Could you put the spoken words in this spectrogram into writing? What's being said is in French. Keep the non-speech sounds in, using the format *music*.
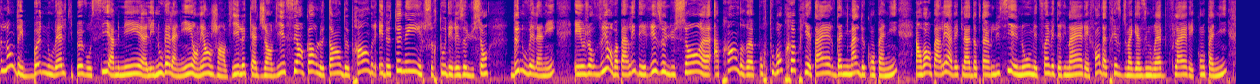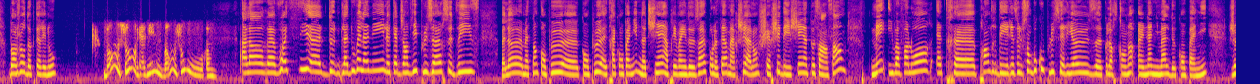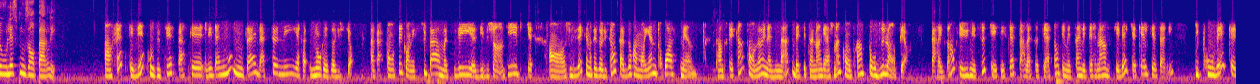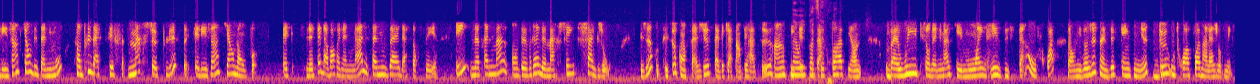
Parlons des bonnes nouvelles qui peuvent aussi amener euh, les nouvelles années. On est en janvier, le 4 janvier. C'est encore le temps de prendre et de tenir surtout des résolutions de nouvelle année. Et aujourd'hui, on va parler des résolutions euh, à prendre pour tout bon propriétaire d'animal de compagnie. on va en parler avec la docteure Lucie Hainaut, médecin vétérinaire et fondatrice du magazine web Flair et compagnie. Bonjour, docteur Hainaut. Bonjour, Gamine. Bonjour. Alors, euh, voici euh, la nouvelle année, le 4 janvier. Plusieurs se disent, ben là, maintenant qu'on peut euh, qu'on peut être accompagné de notre chien après 22 heures pour le faire marcher, allons chercher des chiens tous ensemble. Mais il va falloir être prendre des résolutions beaucoup plus sérieuses que lorsqu'on a un animal de compagnie. Je vous laisse nous en parler. En fait, c'est bien positif parce que les animaux nous aident à tenir nos résolutions. Parce qu'on sait qu'on est super motivé euh, début janvier, puis que je disais qu'une résolution, ça dure en moyenne trois semaines. Tandis que quand on a un animal, ben, c'est un engagement qu'on prend pour du long terme. Par exemple, il y a eu une étude qui a été faite par l'Association des médecins vétérinaires du Québec il y a quelques années qui prouvait que les gens qui ont des animaux sont plus actifs, marchent plus que les gens qui en ont pas. Fait que le fait d'avoir un animal, ça nous aide à sortir. Et notre animal, on devrait le marcher chaque jour. C'est sûr, c'est sûr qu'on s'ajuste avec la température. Hein, ben oui, quand c'est froid. puis on, ben oui, puis sur un animal qui est moins résistant au froid, ben on y va juste un 10-15 minutes, deux ou trois fois dans la journée.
